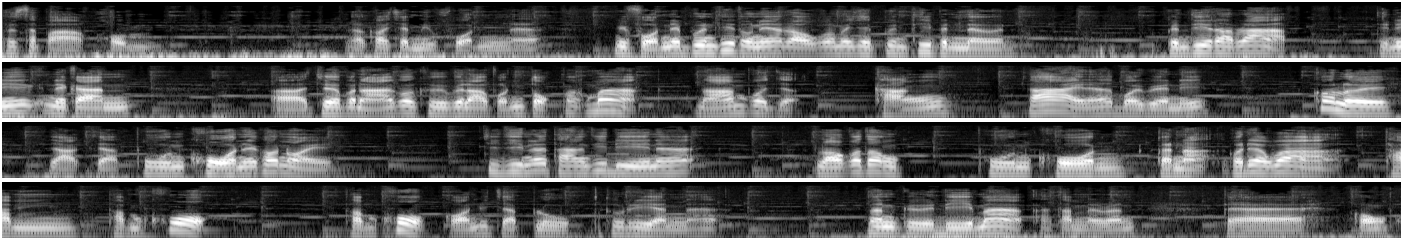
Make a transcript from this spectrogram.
พฤษภาคม แล้วก็จะมีฝนนะฮะมีฝนในพื้นที่ตรงนี้เราก็ไม่ใช่พื้นที่เป็นเนิน เป็นที่ราบๆทีนี้ในการ เจอปัญหาก็คือเวลาฝนตกมากๆ น้ำก็จะขังได้นะบริเวณนี้ ก็เลยอยากจะพูนโคนให้เขาหน่อย จริงๆแล้วทางที่ดีนะฮะเราก็ต้องพูนโคนกระหนะก็เรียกว่าทำทำโคกทำโคกก่อนที่จะปลูกทุเรียนนะฮะนั่นคือดีมากทำแบบนั้น แต่ของผ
